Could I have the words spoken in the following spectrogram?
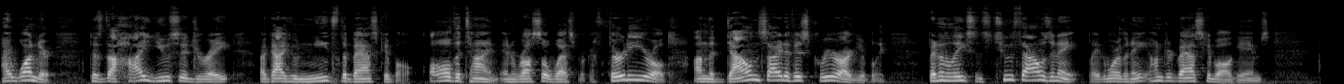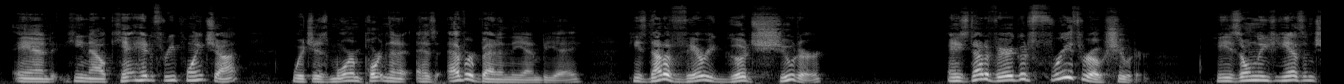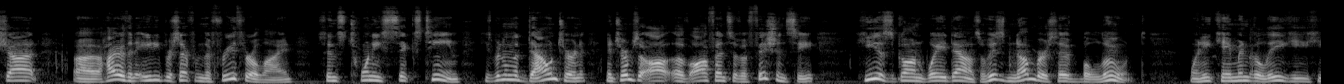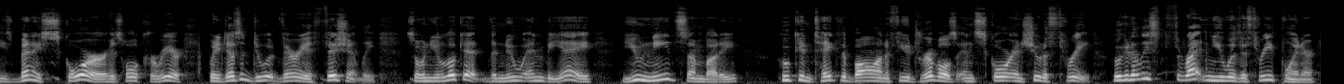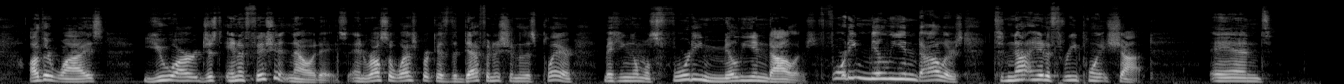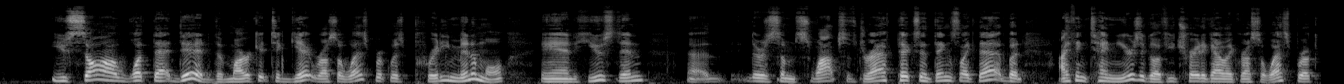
I wonder does the high usage rate, a guy who needs the basketball all the time, in Russell Westbrook, a 30 year old, on the downside of his career, arguably, been in the league since 2008, played more than 800 basketball games, and he now can't hit a three point shot, which is more important than it has ever been in the NBA. He's not a very good shooter, and he's not a very good free throw shooter. He's only he hasn't shot uh, higher than 80% from the free throw line since 2016. He's been on the downturn in terms of, of offensive efficiency. He has gone way down. So his numbers have ballooned. When he came into the league, he, he's been a scorer his whole career, but he doesn't do it very efficiently. So when you look at the new NBA, you need somebody who can take the ball on a few dribbles and score and shoot a three, who can at least threaten you with a three pointer. Otherwise, you are just inefficient nowadays. And Russell Westbrook is the definition of this player, making almost $40 million. $40 million to not hit a three point shot. And you saw what that did. The market to get Russell Westbrook was pretty minimal. And Houston, uh, there's some swaps of draft picks and things like that. But I think 10 years ago, if you trade a guy like Russell Westbrook,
